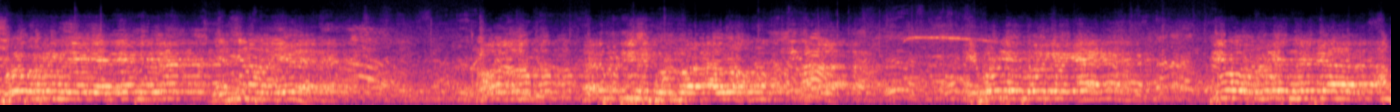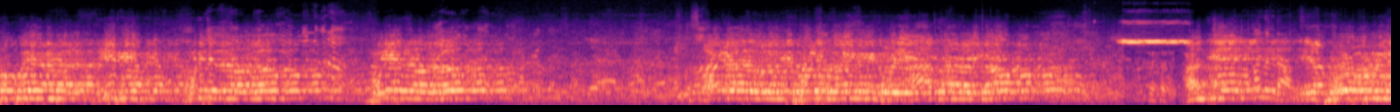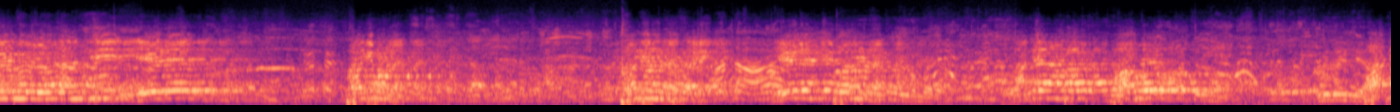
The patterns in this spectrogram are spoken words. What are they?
புரோகிராமிங்களுடைய நிலையத்தில் Jersey number ஏழு அவர்களும் கருப்பு டிஷர்ட் போட்டு போறாங்க அவரும் இப்போதைய தோல்விகளுக்கு திமுக ஒன்றிய துணைச் செயலாளர் அன்புக்குரிய நண்பர் டிபிஎம் முடிச்சதன் அவர்களும் முனியதன் அவர்களும் வாக்காளர்களுக்கு போட்டி தொடங்கி அன்புடன் அளிக்கிறோம் அஞ்சு இதுல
